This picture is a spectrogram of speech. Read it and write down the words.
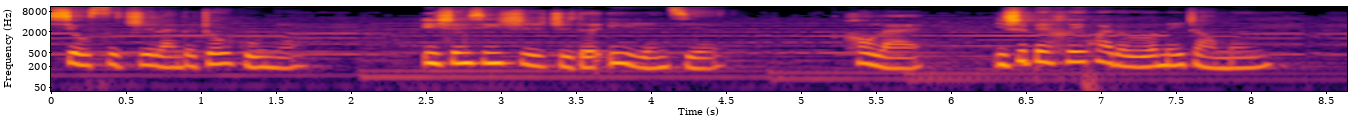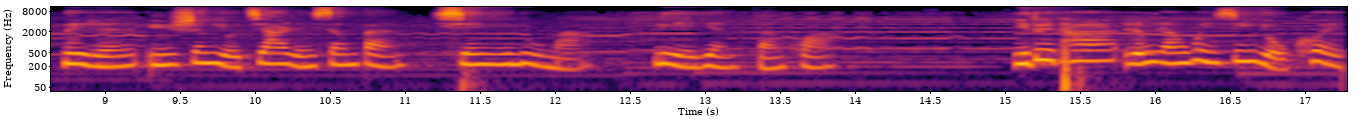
秀似芝兰的周姑娘，一生心事只得一人解。后来，你是被黑化的峨眉掌门。那人余生有佳人相伴，鲜衣怒马，烈焰繁花。你对他仍然问心有愧，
